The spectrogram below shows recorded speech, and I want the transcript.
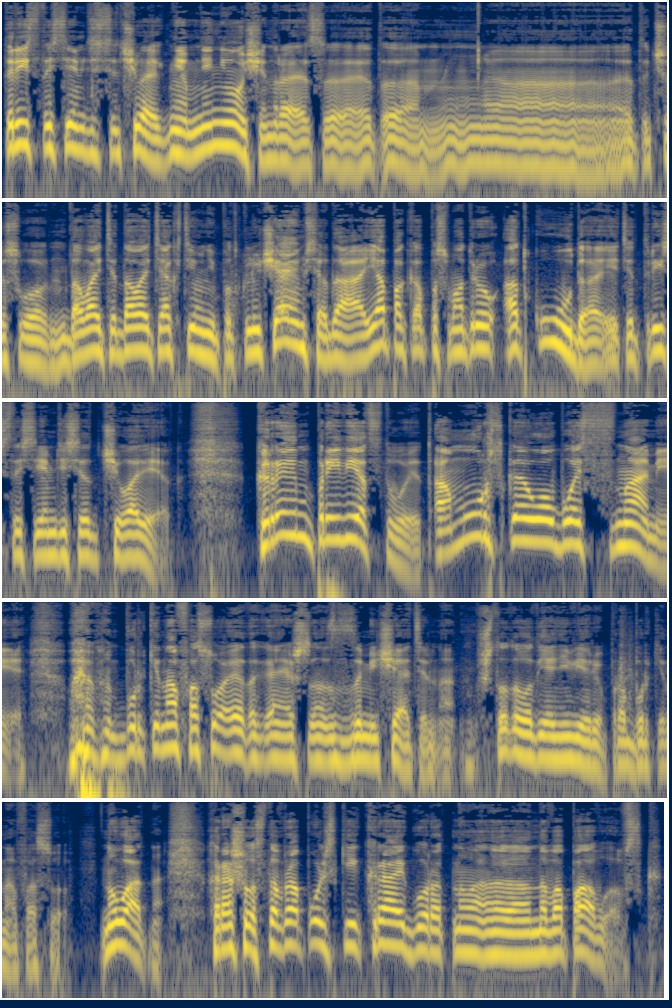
370 человек. Не, мне не очень нравится это, э, это число. Давайте, давайте активнее подключаемся, да, а я пока посмотрю, откуда эти 370 человек. Крым приветствует, Амурская область с нами. Буркина-Фасо, это, конечно, замечательно. Что-то вот я не верю про Буркина-Фасо. Ну ладно, хорошо, Ставропольский край, город Новопавловск.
